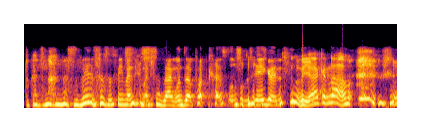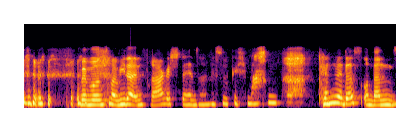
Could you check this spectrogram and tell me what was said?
du kannst machen, was du willst. Das ist wie wenn wir manchmal sagen, unser Podcast, unsere Regeln. ja, genau. wenn wir uns mal wieder in Frage stellen, sollen wir es wirklich machen? Können wir das? Und dann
